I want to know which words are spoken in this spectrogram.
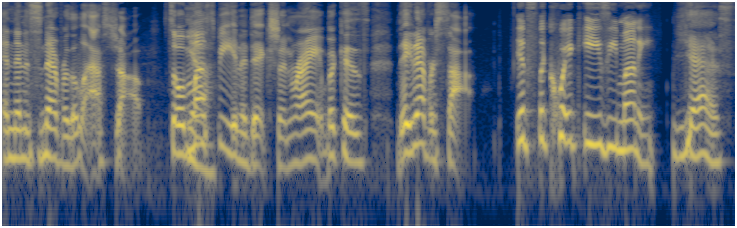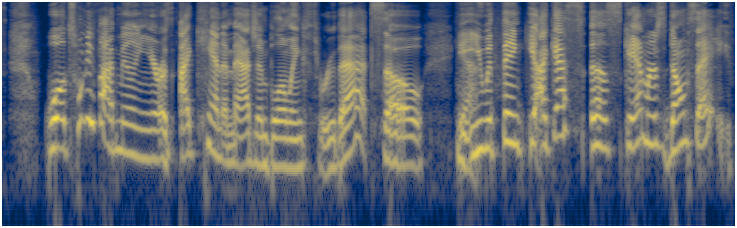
And then it's never the last job. So it Yeah. must be an addiction, right? Because they never stop. It's the quick, easy money. Yes. Well, 25 million euros, I can't imagine blowing through that. So Yeah. you would think, yeah, I guess uh, scammers don't save.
